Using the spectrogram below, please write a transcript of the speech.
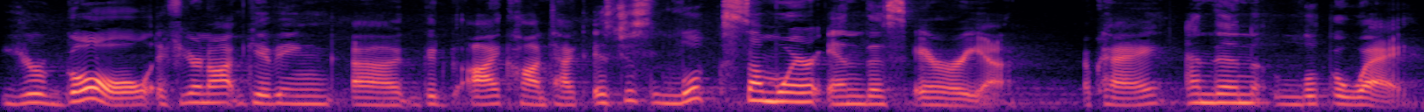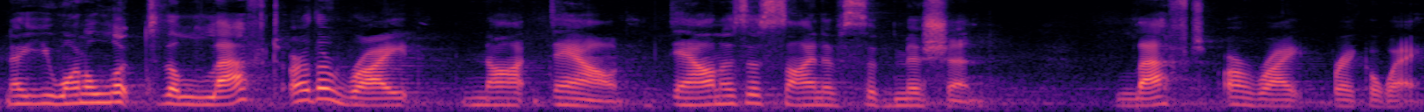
your goal, if you're not giving uh, good eye contact, is just look somewhere in this area, okay? And then look away. Now, you wanna look to the left or the right, not down. Down is a sign of submission. Left or right, break away.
